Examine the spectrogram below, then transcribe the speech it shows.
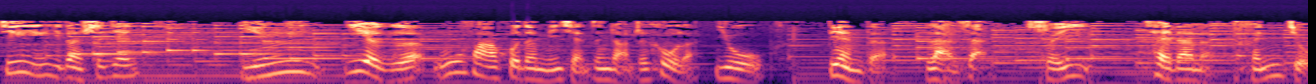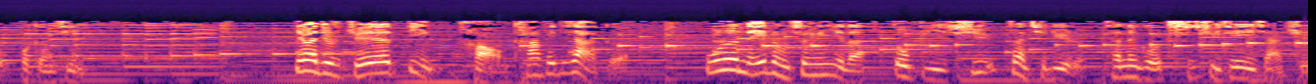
经营一段时间，营业额无法获得明显增长之后呢，又变得懒散随意。菜单呢很久不更新。另外就是决定好咖啡的价格，无论哪种生意呢，都必须赚取利润，才能够持续经营下去。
